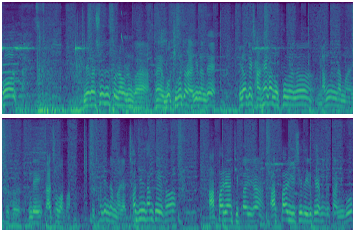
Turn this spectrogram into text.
어, 내가 슛을 쏠려고 그러는 거야. 네, 뭐 기본적으로 알겠는데 이렇게 자세가 높으면은 막는단 말이야, 슛을. 근데 낮춰봐봐. 좀 처진단 말이야. 처진 상태에서 앞발이랑 뒷발이랑 앞발 위치에서 이렇게 잡는 것도 아니고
